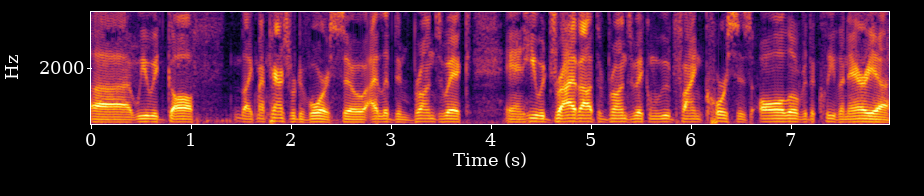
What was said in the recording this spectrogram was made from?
Uh, we would golf. Like my parents were divorced, so I lived in Brunswick, and he would drive out to Brunswick, and we would find courses all over the Cleveland area.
